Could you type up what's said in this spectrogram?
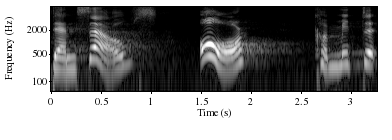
themselves or committed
